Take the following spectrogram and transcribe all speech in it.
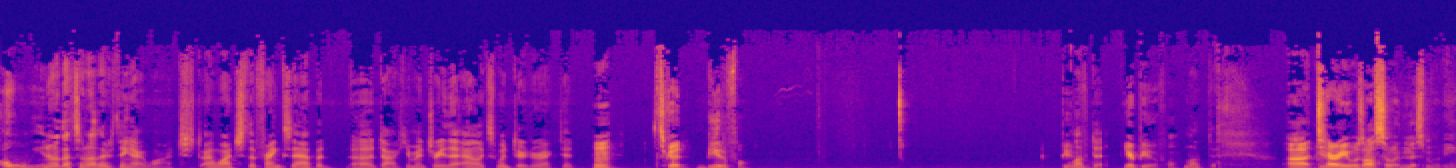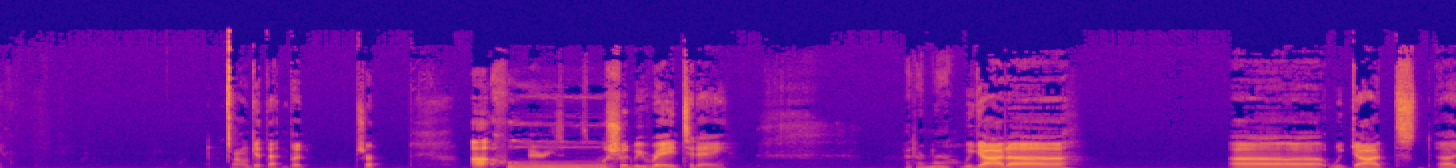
Oh, you know that's another thing I watched. I watched the Frank Zappa uh, documentary that Alex Winter directed. Hmm. It's good. Beautiful. Beautiful. Loved it. You're beautiful. Loved it. Uh, Terry was also in this movie. I don't get that, but sure. Uh, Terry's in this who should we raid today? I don't know. We got uh, uh, we got uh,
